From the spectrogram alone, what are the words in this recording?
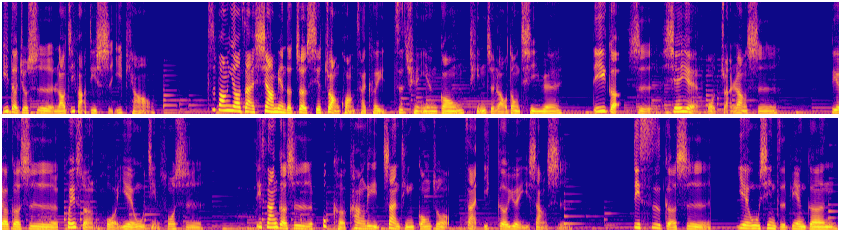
依的就是劳基法第十一条。资方要在下面的这些状况才可以资遣员工停止劳动契约：第一个是歇业或转让时；第二个是亏损或业务紧缩时；第三个是不可抗力暂停工作在一个月以上时；第四个是业务性质变更。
